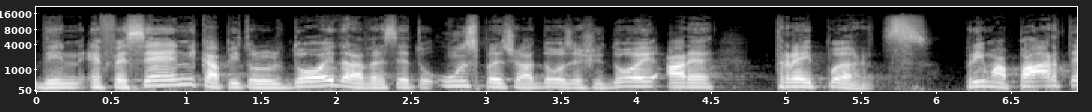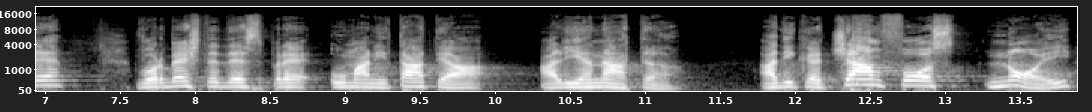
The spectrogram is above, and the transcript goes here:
din Efeseni, capitolul 2, de la versetul 11 la 22, are trei părți. Prima parte vorbește despre umanitatea alienată, adică ce am fost noi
